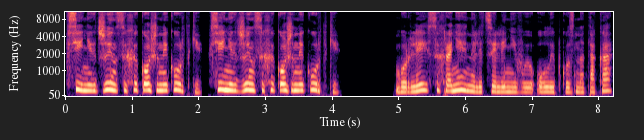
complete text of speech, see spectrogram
«В синих джинсах и кожаной куртке! В синих джинсах и кожаной куртке!» Бурлей, сохраняя на лице ленивую улыбку знатока,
